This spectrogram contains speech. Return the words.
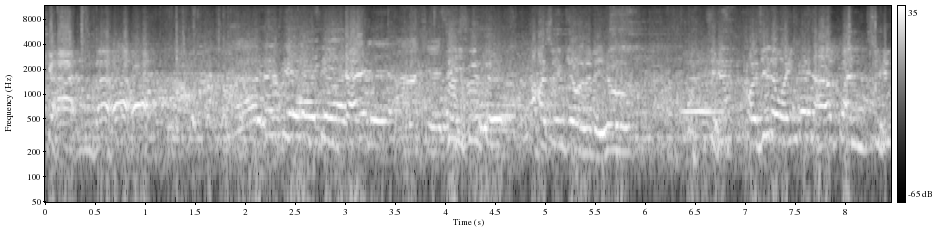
敢的。这边有一个是阿轩，这是阿轩给我的礼物。我觉得我觉得我应该拿到冠军，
